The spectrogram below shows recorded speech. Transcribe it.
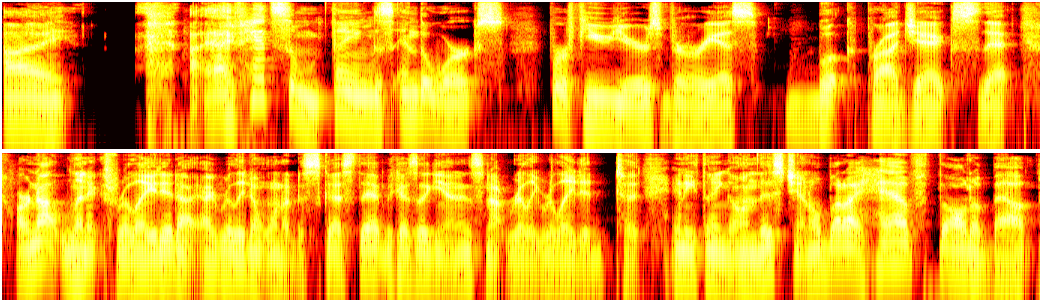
I I've had some things in the works for a few years, various book projects that are not Linux related. I, I, really don't want to discuss that because, again, it's not really related to anything on this channel, but I have thought about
